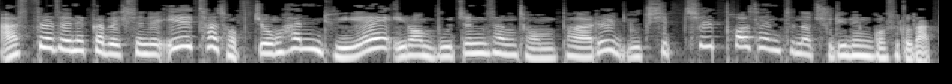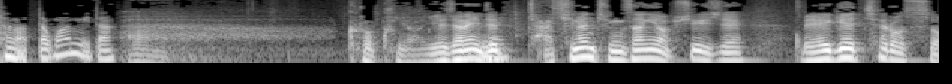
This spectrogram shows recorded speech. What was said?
아스트라제네카 백신을 1차 접종한 뒤에 이런 무증상 전파를 67%나 줄이는 것으로 나타났다고 합니다. 아... 그렇군요. 예전에 이제 네. 자신은 증상이 없이 이제 매개체로서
